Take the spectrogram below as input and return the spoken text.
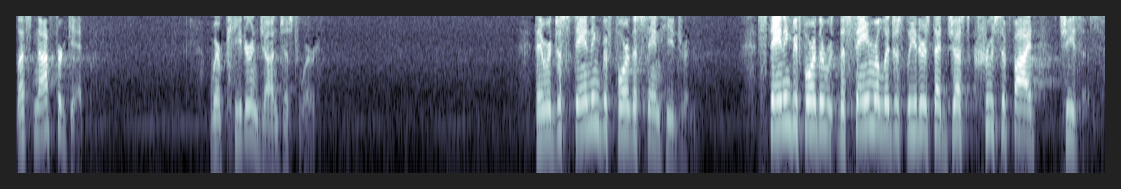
Let's not forget where Peter and John just were. They were just standing before the Sanhedrin, standing before the, the same religious leaders that just crucified Jesus.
